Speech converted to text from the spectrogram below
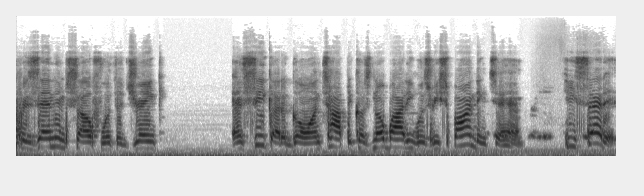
present himself with a drink and Sika to go on top because nobody was responding to him. He said it.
